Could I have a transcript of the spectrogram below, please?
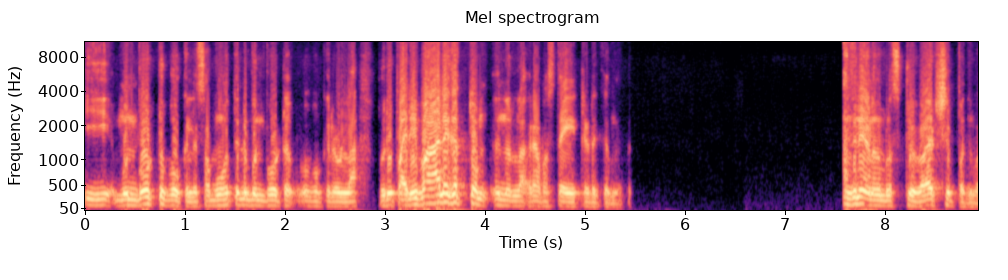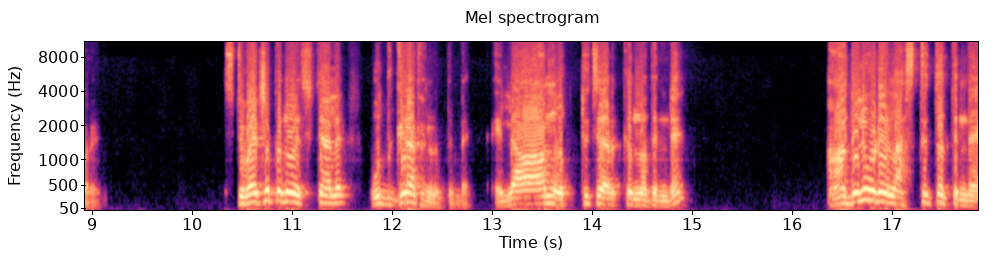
ഈ മുൻപോട്ട് പോക്കിൽ സമൂഹത്തിന്റെ മുൻപോട്ട് പോക്കിലുള്ള ഒരു പരിപാലകത്വം എന്നുള്ള ഒരവസ്ഥ ഏറ്റെടുക്കുന്നത്. അതിനെയാണ് നമ്മൾ സ്റ്റുവേർഷിപ്പ് എന്ന് പറയുന്നത്. സ്റ്റുവേർഷിപ്പ് എന്ന് വെച്ചാൽ ഉദ്ഗ്രഥനത്തിന്റെ എല്ലാം ഒത്തുചേർക്കുന്നതിന്റെ അതിലൂടെയുള്ള അസ്തിത്വത്തിന്റെ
